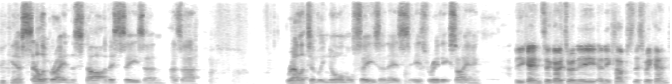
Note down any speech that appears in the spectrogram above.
you know, celebrating the start of this season as a relatively normal season is is really exciting. Are you getting to go to any any clubs this weekend?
